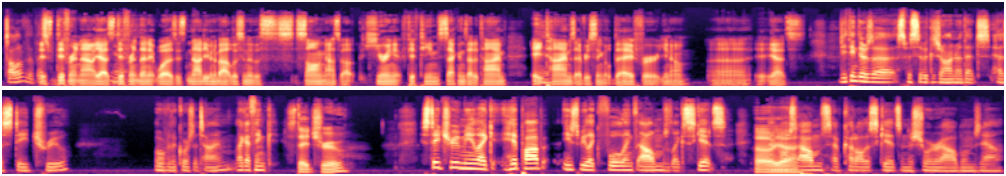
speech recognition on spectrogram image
It's all over the place. it's different now. Yeah, it's Yeah. different than it was. It's not even about listening to the s- song now. It's about hearing it 15 seconds at a time, eight Yeah. times every single day for, you know, uh, it- yeah, it's, Do you think there's a specific genre that has stayed true over the course of time? Like I think stayed true. stayed true to me like hip hop used to be like full length albums with like skits. Oh, and Most albums have cut all the skits and they're shorter albums now.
